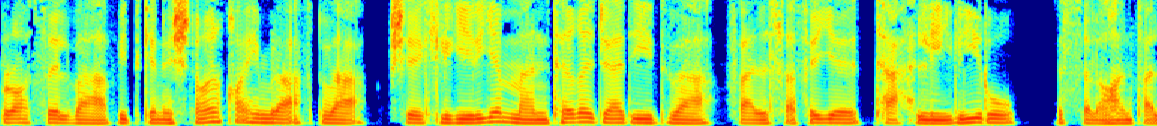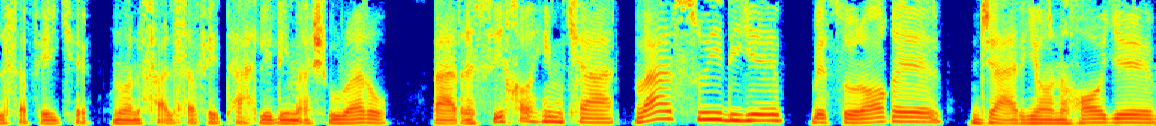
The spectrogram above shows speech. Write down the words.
براسل و ویتگنشتاین خواهیم رفت و شکلگیری منطق جدید و فلسفه تحلیلی رو اصطلاحا فلسفه‌ای که عنوان فلسفه تحلیلی مشهوره رو بررسی خواهیم کرد و از سوی دیگه به سراغ جریانهای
